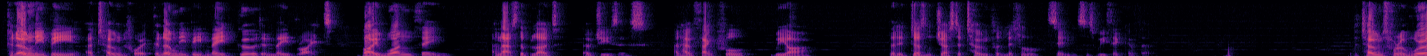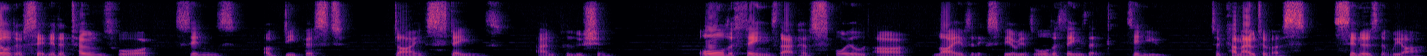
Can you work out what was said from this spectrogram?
can only be atoned for, it can only be made good and made right by one thing, and that's the blood of Jesus. And how thankful we are that it doesn't just atone for little sins as we think of them. It atones for a world of sin. It atones for sins of deepest dye, stains and pollution. All the things that have spoiled our lives and experience, all the things that continue to come out of us, sinners that we are.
